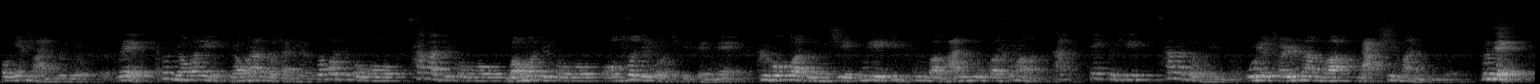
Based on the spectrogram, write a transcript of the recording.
거기엔 만족이 없어요. 왜? 그건 영원히 영원한 것이 아니라 썩어질 거고 사가질 거고 넘어질 거고 없어질 것이기 때문에 그것과 동시에 우리의 기쁨과 만족과 소망은 딱 깨끗이 사라져 버리는 거예요. 오히려 절망과 낙심만 있는 거예요. 그런데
